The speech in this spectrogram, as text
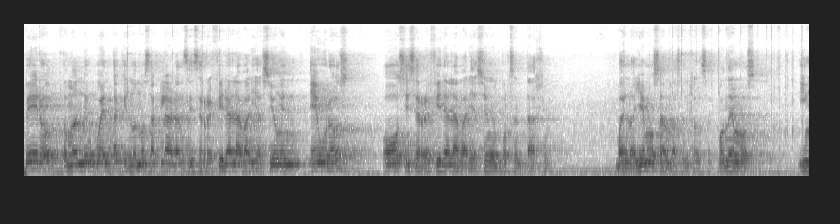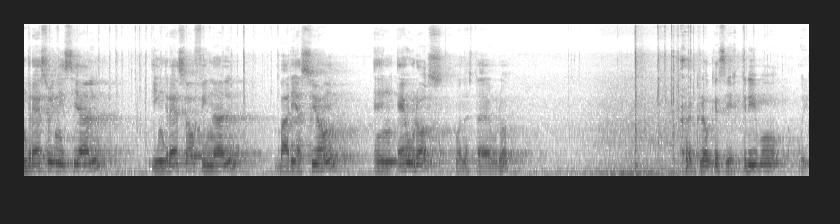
Pero tomando en cuenta que no nos aclaran si se refiere a la variación en euros o si se refiere a la variación en porcentaje. Bueno, hallemos ambas entonces. Ponemos ingreso inicial, ingreso final, variación en euros, ¿dónde está euro? A ver, creo que si escribo, uy,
